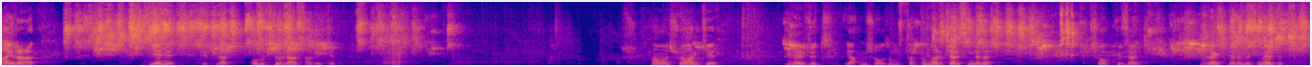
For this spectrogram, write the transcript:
ayırarak yeni çiftler oluşturacağız tabii ki. Ama şu anki mevcut yapmış olduğumuz takımlar içerisinde de çok güzel renklerimiz mevcut.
